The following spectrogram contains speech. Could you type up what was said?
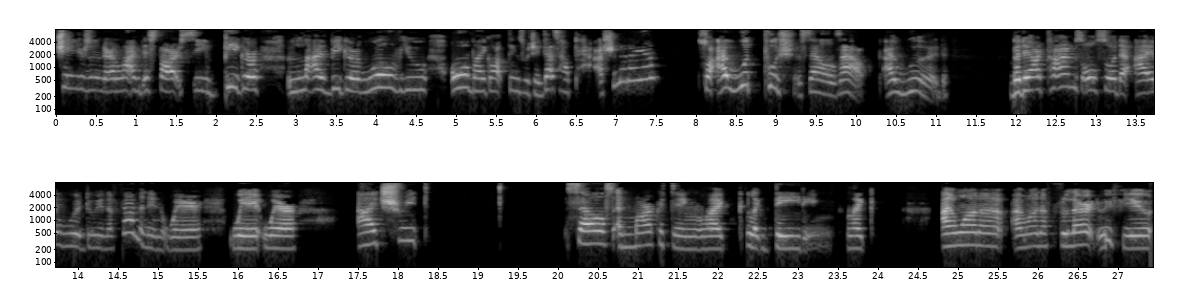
changes in their life. They start seeing bigger life, bigger worldview. Oh my God, things will change. That's how passionate I am. So I would push sales out. I would. But there are times also that I would do in a feminine where where where I treat sales and marketing like like dating. Like I wanna I wanna flirt with you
